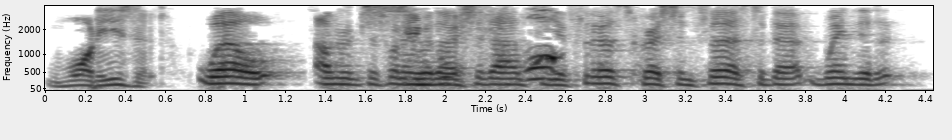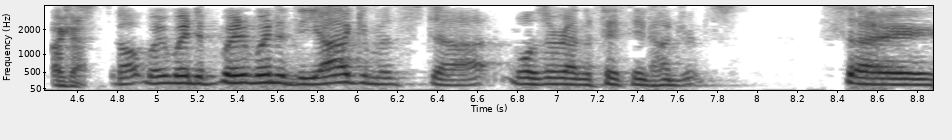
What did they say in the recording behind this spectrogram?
what is it? Well, I'm just wondering whether I should answer Well- your first question first about when did it Okay. start? When, when, did, when, when did the argument start? Was around the 1500s. So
